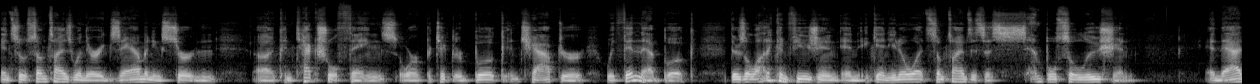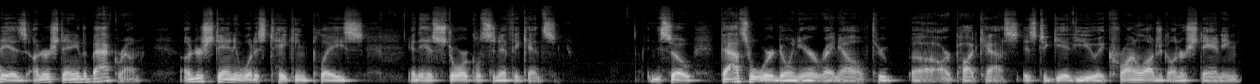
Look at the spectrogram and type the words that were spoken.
and so sometimes when they're examining certain uh, contextual things or a particular book and chapter within that book, there's a lot of confusion. And again, you know what? Sometimes it's a simple solution, and that is understanding the background understanding what is taking place and the historical significance. And so that's what we're doing here right now through uh, our podcast is to give you a chronological understanding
